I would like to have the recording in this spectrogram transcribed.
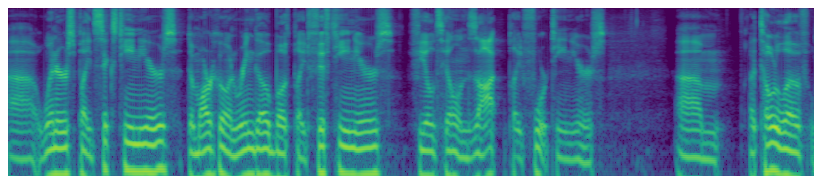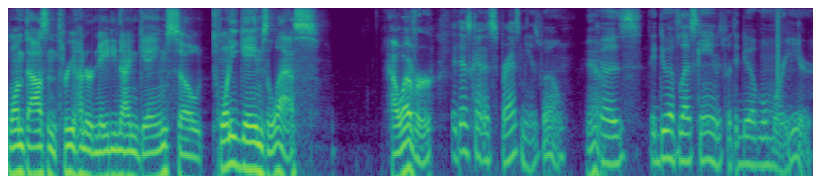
Uh, Winters played 16 years. DeMarco and Ringo both played 15 years. Fields, Hill, and Szott played 14 years. Um, a total of 1,389 games, so 20 games less. However, It does kind of surprise me as well. Yeah. Because they do have less games, but they do have one more year.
